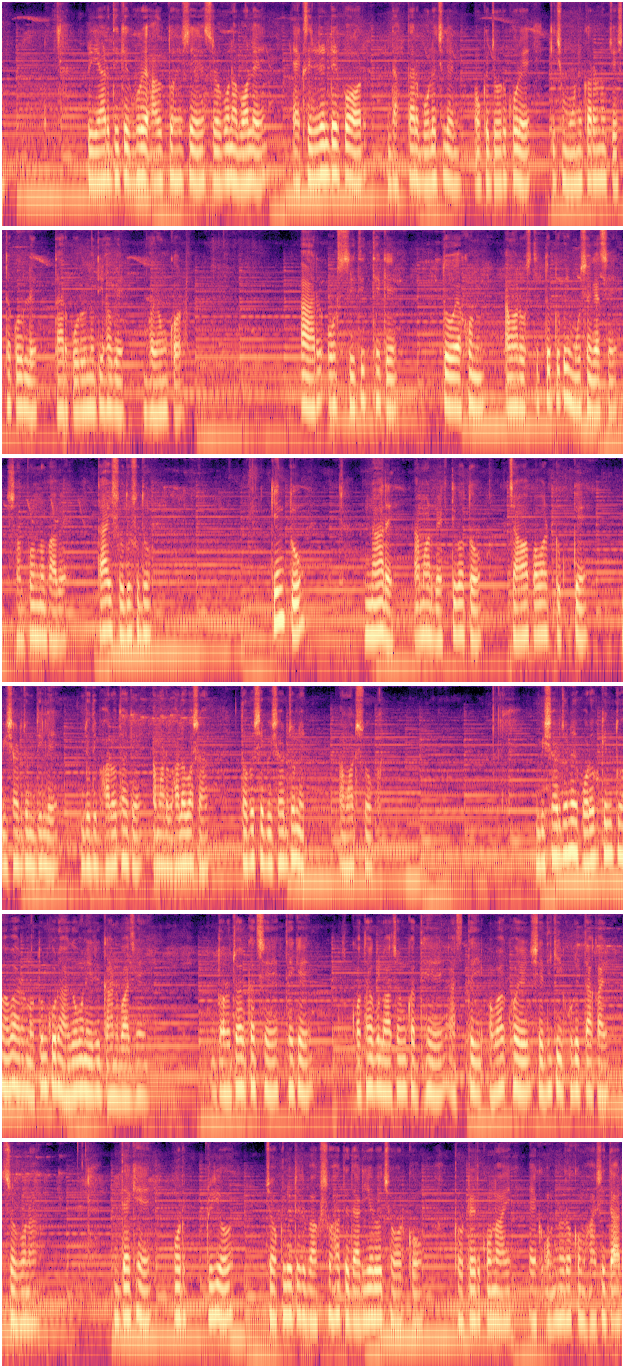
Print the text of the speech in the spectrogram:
প্রিয়ার দিকে ঘুরে আলতো হেসে শ্রবণা বলে, অ্যাক্সিডেন্টের পর ডাক্তার বলেছিলেন ওকে জোর করে কিছু মনে করানোর চেষ্টা করলে তার পরিণতি হবে ভয়ঙ্কর। আর ওর স্মৃতির থেকে তো এখন আমার অস্তিত্বটুকুই মুছে গেছে সম্পূর্ণভাবে। তাই শুধু শুধু। কিন্তু না রে, আমার ব্যক্তিগত চাওয়া পাওয়ার টুকুকে বিসর্জন দিলে যদি ভালো থাকে আমার ভালোবাসা, তবে সে বিসর্জনে আমার সুখ বিসর্জনের পরেও কিন্তু আবার নতুন করে আগমনের গান বাজে। দরজার কাছে থেকে কথাগুলো আচমকা ধেয়ে আসতেই অবাক হয়ে সেদিকেই ঘুরে তাকায় শ্রবণা। দেখে ওর প্রিয় চকলেটের বাক্স হাতে দাঁড়িয়ে রয়েছে অর্ক। ঠোঁটের কোনায় এক অন্যরকম হাসি তার।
